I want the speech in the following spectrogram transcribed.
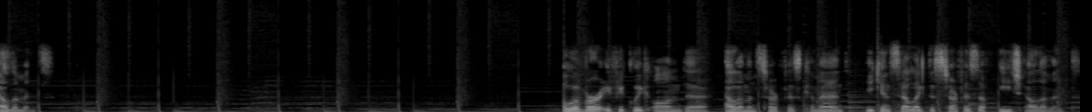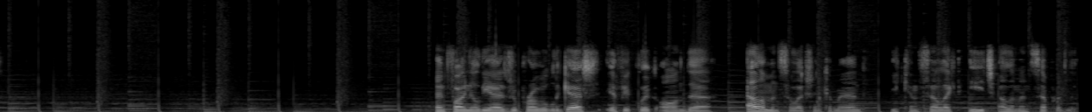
element. However, if you click on the element surface command, you can select the surface of each element. And finally, as you probably guessed, if you click on the element selection command, you can select each element separately.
